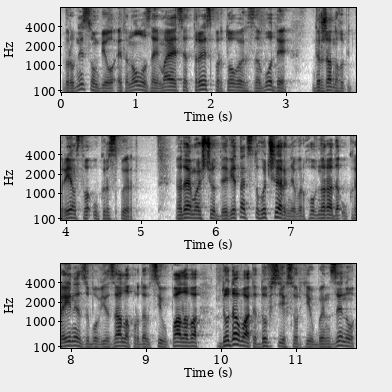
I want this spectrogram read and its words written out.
виробництвом біоетанолу займаються три спиртових заводи державного підприємства Укрспирт. Нагадаємо, що 19 червня Верховна Рада України зобов'язала продавців палива додавати до всіх сортів бензину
